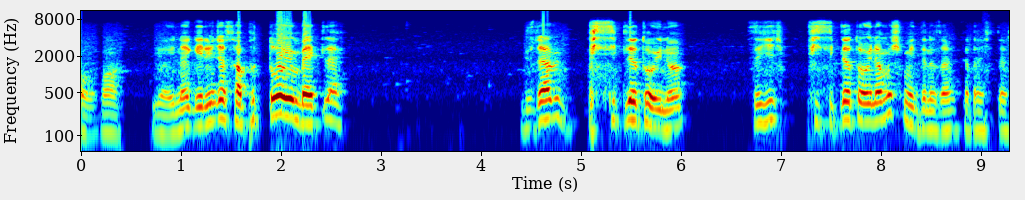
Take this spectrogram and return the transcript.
oha. Yayına gelince sapıttı oyun bekle. Güzel bir bisiklet oyunu. Siz hiç bisiklet oynamış mıydınız arkadaşlar?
